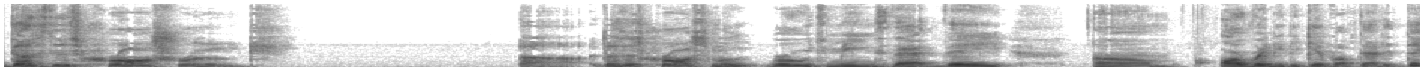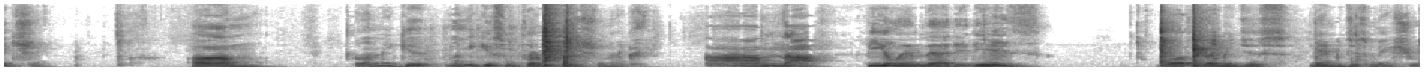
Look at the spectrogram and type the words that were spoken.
does this crossroads uh, does this crossroads means that they um, are ready to give up that addiction? Um, let me get let me get some clarification on. I'm not feeling that it is, but let me just let me just make sure.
